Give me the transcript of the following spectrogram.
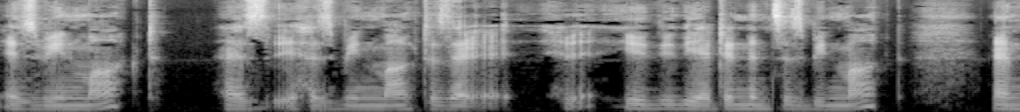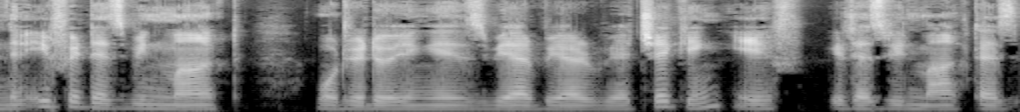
has been marked as it has been marked as a, the attendance has been marked. And then if it has been marked what we're doing is we are we are we are checking if it has been marked as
